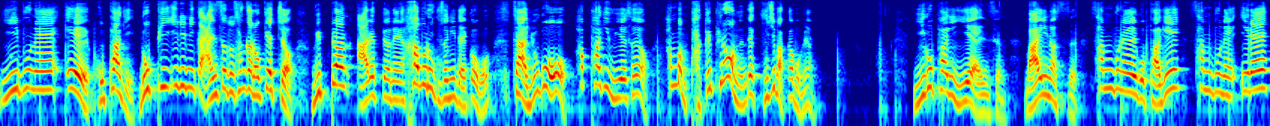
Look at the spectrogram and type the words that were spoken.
2분의 1 곱하기 높이 1이니까 안 써도 상관없겠죠. 윗변 아랫변의 합으로 구성이 될 거고 자 요거 합하기 위해서요. 한번 바뀔 필요가 없는데 굳이 바꿔보면 2 곱하기 2의 n승 마이너스 3분의 1 곱하기 3분의 1의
